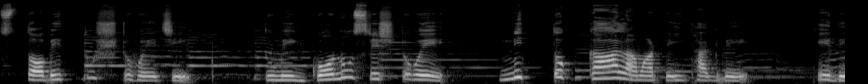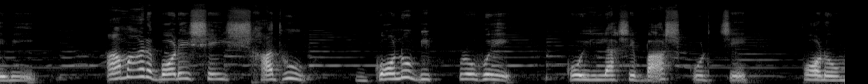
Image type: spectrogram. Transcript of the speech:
স্তবে তুষ্ট হয়েছি। তুমি গণশ্রেষ্ঠ হয়ে নিত্যকাল আমারতেই থাকবে। হে দেবী। আমার বরে সেই সাধু গণবিপ্র হয়ে কৈলাসে বাস করছে পরম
